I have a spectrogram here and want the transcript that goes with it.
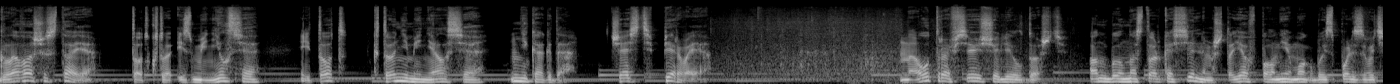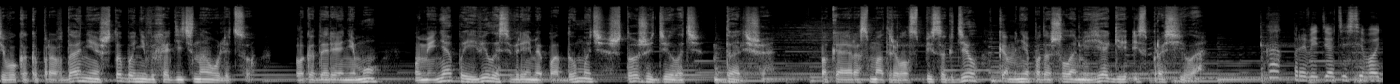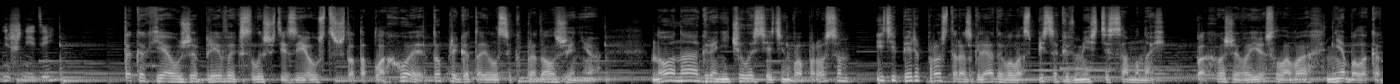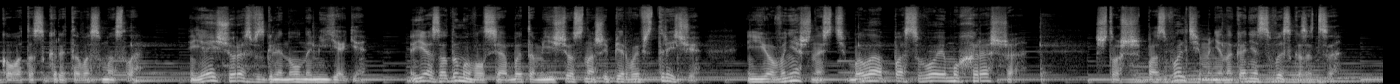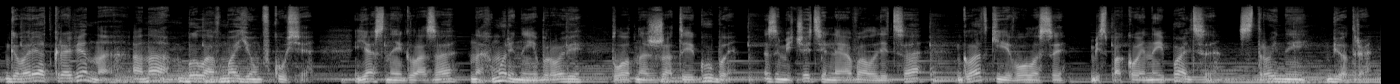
Глава шестая. Тот, кто изменился, и тот, кто не менялся никогда. Часть первая. На утро все еще лил дождь. Он был настолько сильным, что я вполне мог бы использовать его как оправдание, чтобы не выходить на улицу. Благодаря нему у меня появилось время подумать, что же делать дальше. Пока я рассматривал список дел, ко мне подошла Мияги и спросила. Как проведете сегодняшний день? Так как я уже привык слышать из ее уст что-то плохое, то приготовился к продолжению. Но она ограничилась этим вопросом и теперь просто разглядывала список вместе со мной. Похоже, в ее словах не было какого-то скрытого смысла. Я еще раз взглянул на Мияги. Я задумывался об этом еще с нашей первой встречи. Ее внешность была по-своему хороша. Что ж, позвольте мне наконец высказаться. Говоря откровенно, она была в моем вкусе – Ясные глаза, нахмуренные брови, плотно сжатые губы, замечательный овал лица, гладкие волосы, беспокойные пальцы, стройные бедра.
